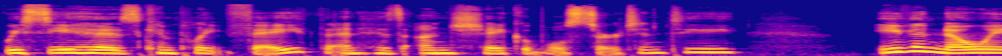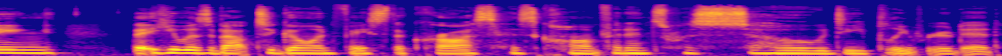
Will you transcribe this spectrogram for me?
We see his complete faith and his unshakable certainty, even knowing that he was about to go and face the cross, his confidence was so deeply rooted,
